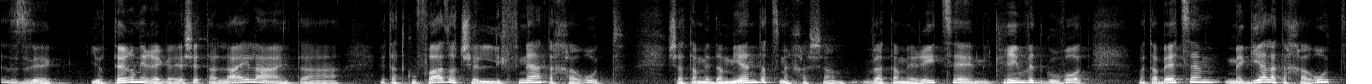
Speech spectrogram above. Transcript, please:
זה יותר מרגע, יש את הלילה, את, ה, את התקופה הזאת של לפני התחרות, שאתה מדמיין את עצמך שם, ואתה מריץ אה, מקרים ותגובות, ואתה בעצם מגיע לתחרות,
